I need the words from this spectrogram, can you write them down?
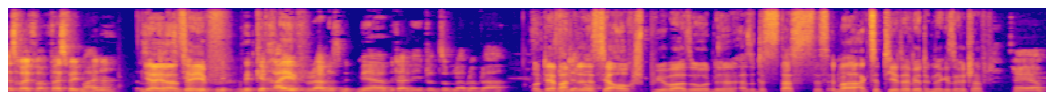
also weißt du, was ich meine? Also Ja, die ja, sind safe. mit, mit, mit gereift oder haben das mit mehr miterlebt und so bla bla bla. Und der Und Wandel auch- ist ja auch spürbar so, ne? Also dass, dass das immer akzeptierter wird in der Gesellschaft. Naja.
